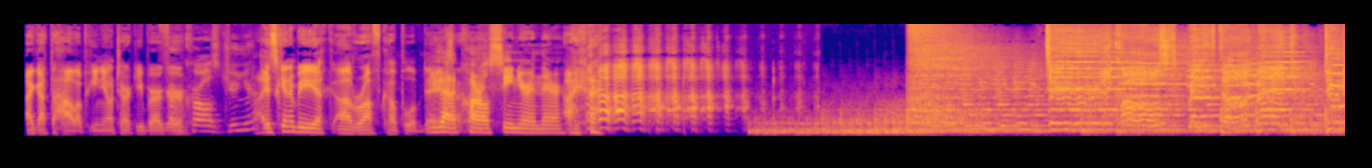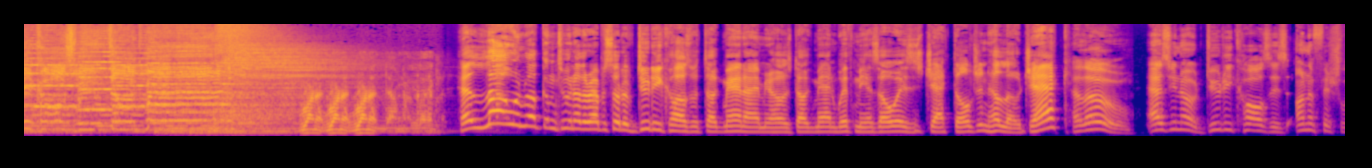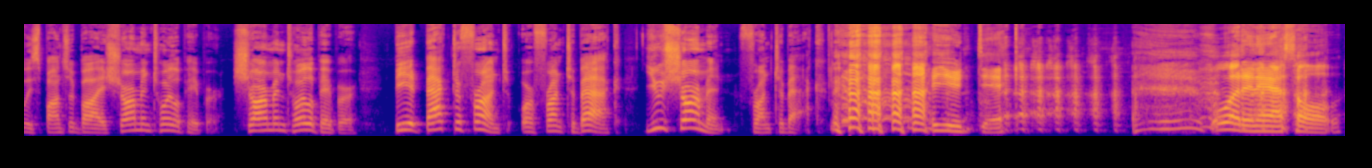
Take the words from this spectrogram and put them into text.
I got the jalapeno turkey burger. From Carl's Jr. It's gonna be a, a rough couple of days. You got a I think. Carl Senior in there. I, Duty calls with Doug Mann. Duty calls with Doug Mann. Run it, run it, run it down my leg. Hello and welcome to another episode of Duty Calls with Doug Mann. I am your host, Doug Mann. With me, as always, is Jack Dolgen. Hello, Jack. Hello. As you know, Duty Calls is unofficially sponsored by Charmin Toilet Paper. Charmin Toilet Paper. Be it back to front or front to back, use Charmin front to back. you dick. what an asshole.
